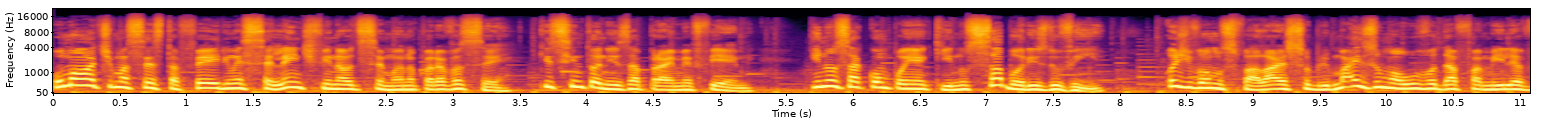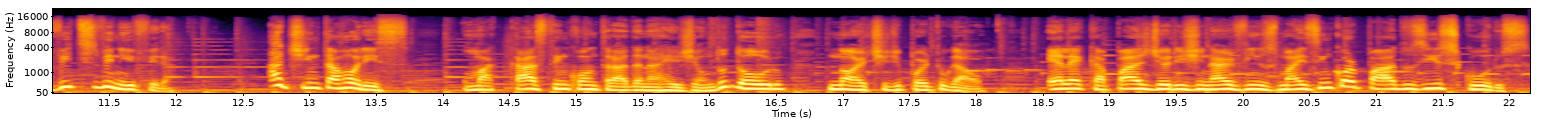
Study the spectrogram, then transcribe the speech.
Uma ótima sexta-feira e um excelente final de semana para você, que sintoniza a Prime FM e nos acompanha aqui nos Sabores do Vinho. Hoje vamos falar sobre mais uma uva da família Vitis vinífera, a Tinta Roriz, uma casta encontrada na região do Douro, norte de Portugal. Ela é capaz de originar vinhos mais encorpados e escuros,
